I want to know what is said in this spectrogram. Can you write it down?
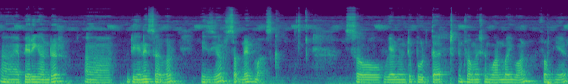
uh, appearing under uh, DNS server is your subnet mask. So we are going to put that information one by one from here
